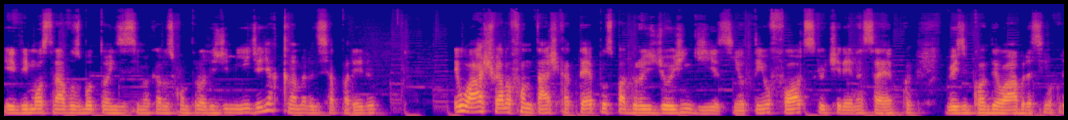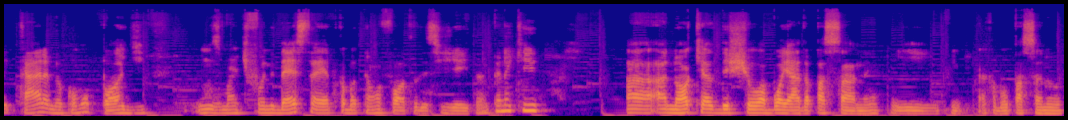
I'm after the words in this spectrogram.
ele mostrava os botões em cima, que eram os controles de mídia, e a câmera desse aparelho. Eu acho ela fantástica até para os padrões de hoje em dia, assim. Eu tenho fotos que eu tirei nessa época, de vez em quando eu abro assim, eu falei, cara, meu, como pode um smartphone dessa época bater uma foto desse jeito. Né? Pena que a, a, Nokia deixou a boiada passar, né? E enfim, acabou passando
